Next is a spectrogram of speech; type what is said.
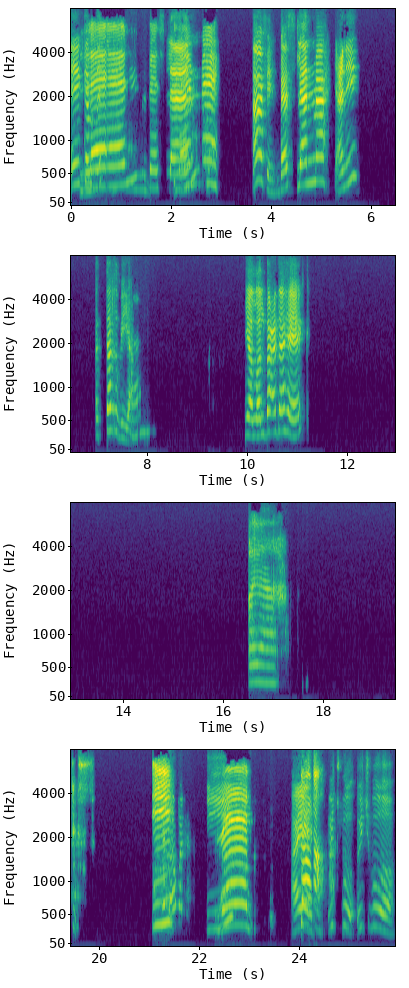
إيه كمل. لين بس لن لين عارفين بس لن ما يعني التغذية. يلا اللي بعدها هيك. آه، يلا إي أول إي. ريد. hayır تا. üç bu üç bu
